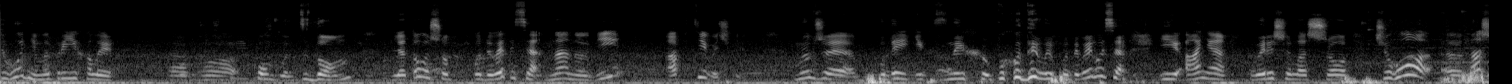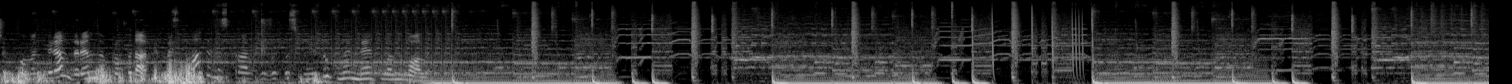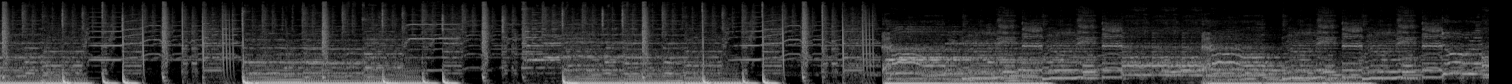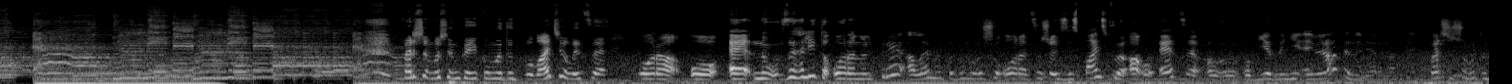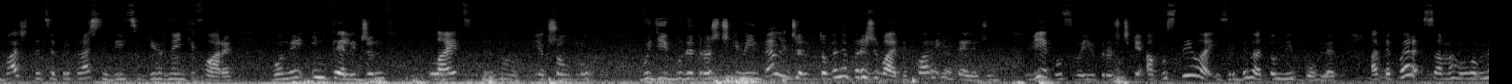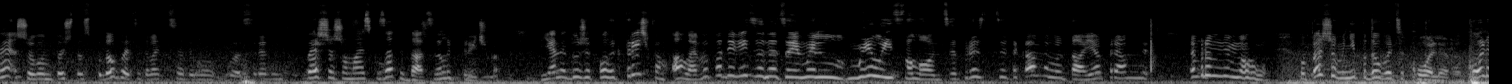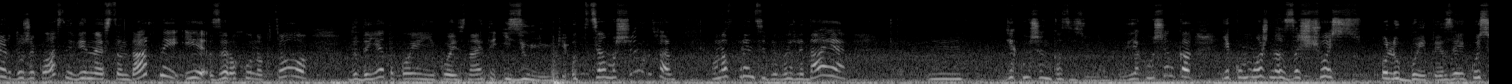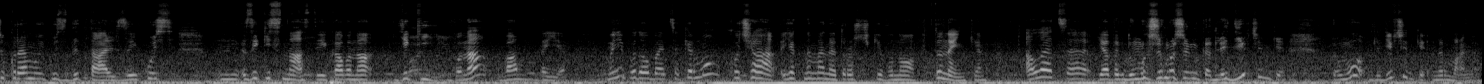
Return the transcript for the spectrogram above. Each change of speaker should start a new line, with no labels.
Сьогодні ми приїхали е, в комплекс Дом для того, щоб подивитися на нові автівочки. Ми вже по деяких з них походили, подивилися, і Аня вирішила, що чого е, нашим коментарям даремно пропадати. Знімати насправді випуск в YouTube ми не планували. Перша машинка, яку ми тут побачили, це Ора ОЕ. Ну, взагалі-то Ора 03, але ми подумали, що Ора це щось з іспанською, а ОЕ це Об'єднані Емірати, навірно. Перше, що ви тут бачите, це прекрасні, дивіться, гарненькі фари. Вони intelligent light. Ну, якщо вдруг водій буде трошечки не intelligent, то ви не переживайте, фари intelligent. Віку свою трошечки опустила і зробила томний погляд. А тепер саме головне, що вам точно сподобається, давайте сядемо всередині. Перше, що маю сказати, да, це електричка. Я не дуже по електричкам, але ви подивіться на цей мил, милий салон. Це просто це така милота. Я прям. Я прям не можу. По-перше, мені подобається колір. Колір дуже класний, він не стандартний, і за рахунок цього додає такої якоїсь, знаєте, ізюмінки. От ця машинка, вона в принципі виглядає як машинка з ізюмінкою, як машинка, яку можна за щось полюбити, за якусь окрему якусь деталь, за якусь за якийсь настрій, яка вона, який вона вам дає. Мені подобається кермо, хоча, як на мене, трошечки воно тоненьке. Але це я так думаю, що машинка для дівчинки, тому для дівчинки нормально.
